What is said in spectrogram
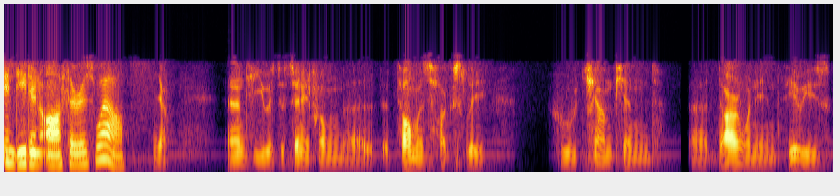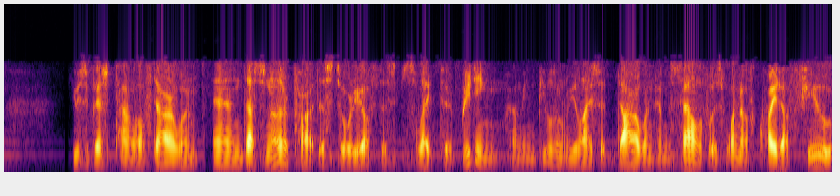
indeed an author as well. Yeah. And he was descended from uh, Thomas Huxley, who championed uh, Darwinian theories. He was the best pal of Darwin, and that's another part of the story of this selective breeding. I mean, people don't realize that Darwin himself was one of quite a few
